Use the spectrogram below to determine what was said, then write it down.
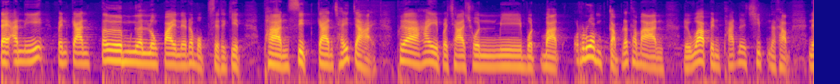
แต่อันนี้เป็นการเติมเงินลงไปในระบบเศรษฐกิจ ผ่านสิทธิ์การใช้จ่าย เพื่อให้ประชาชนมีบทบาทร่วมกับรัฐบาล หรือว่าเป็นพาร์ทเนอร์ชิพนะครับใน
